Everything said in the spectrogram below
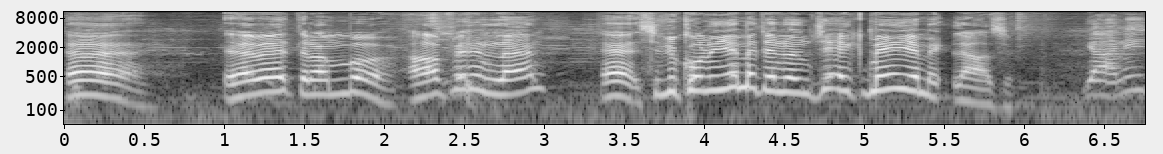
He. Evet Rambo. Aferin lan. He, silikonu yemeden önce ekmeği yemek lazım. Yani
